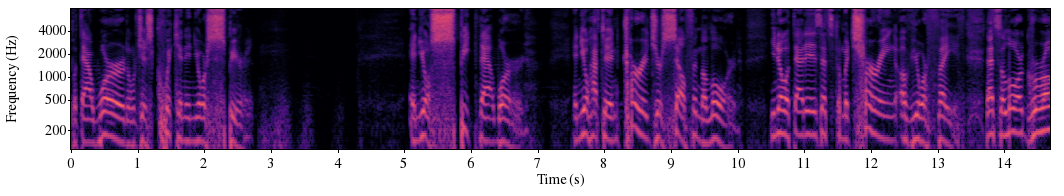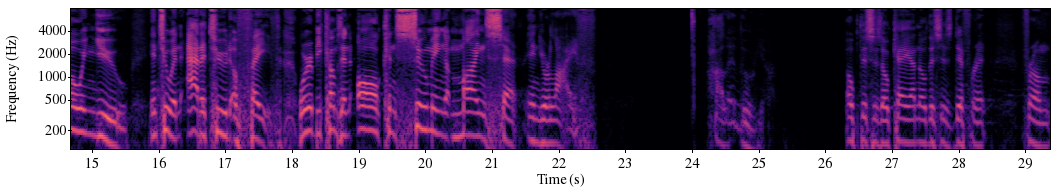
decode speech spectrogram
but that word will just quicken in your spirit and you'll speak that word. And you'll have to encourage yourself in the Lord. You know what that is? That's the maturing of your faith. That's the Lord growing you into an attitude of faith where it becomes an all consuming mindset in your life. Hallelujah. Hope this is okay. I know this is different from,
